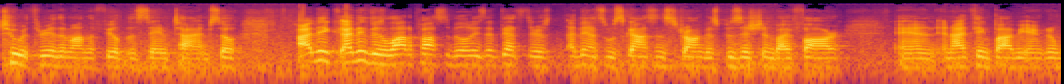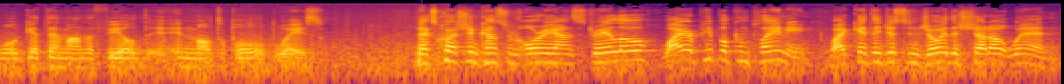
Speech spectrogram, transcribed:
two or three of them on the field at the same time. So I think I think there's a lot of possibilities. I think that's, there's, I think that's Wisconsin's strongest position by far, and, and I think Bobby Engram will get them on the field in multiple ways. Next question comes from Orion Strelo. Why are people complaining? Why can't they just enjoy the shutout win?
